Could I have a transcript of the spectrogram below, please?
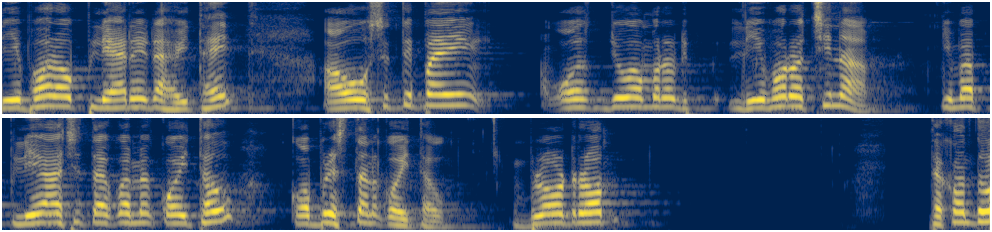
ଲିଭର୍ ଆଉ ପ୍ଲିହାରେ ଏଇଟା ହୋଇଥାଏ ଆଉ ସେଥିପାଇଁ ଯେଉଁ ଆମର ଲିଭର୍ ଅଛି ନା କିମ୍ବା ପ୍ଲିହା ଅଛି ତାକୁ ଆମେ କହିଥାଉ କବ୍ରିସ୍ତାନ କହିଥାଉ ବ୍ଲଡ଼୍ର ଦେଖନ୍ତୁ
